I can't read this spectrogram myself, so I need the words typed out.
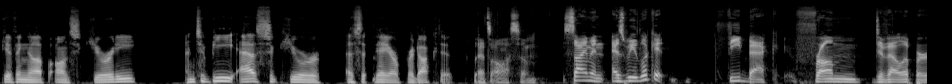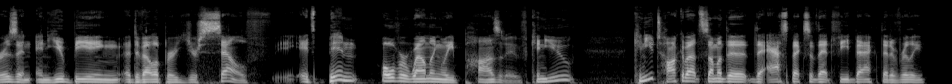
giving up on security and to be as secure as they are productive. That's awesome. Simon, as we look at feedback from developers and, and you being a developer yourself, it's been overwhelmingly positive. Can you can you talk about some of the the aspects of that feedback that have really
